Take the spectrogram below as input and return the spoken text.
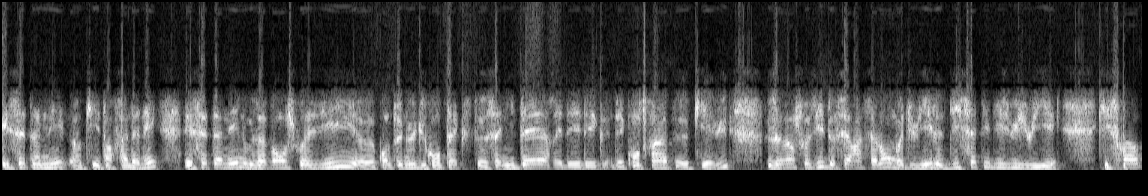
Et cette année, euh, qui est en fin d'année, et cette année, nous avons choisi, euh, compte tenu du contexte sanitaire et des, des- des contraintes euh, qu'il y a eu, nous avons choisi de faire un salon au mois de juillet, le 17 et 18 juillet, qui sera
